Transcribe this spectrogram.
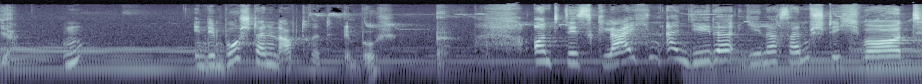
Ja. Hm? In dem Busch deinen Abtritt. Im Busch? Und desgleichen ein jeder, je nach seinem Stichwort.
